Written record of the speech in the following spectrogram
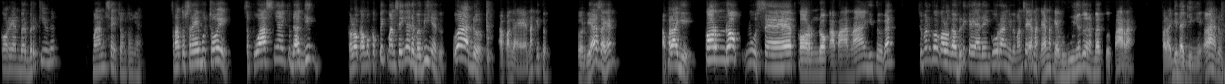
Korean barbecue kan? Manse contohnya. 100 ribu coy. Sepuasnya itu daging. Kalau kamu kepik mansenya ada babinya tuh. Waduh, apa nggak enak itu? Luar biasa kan? Apalagi korndok, buset, korndok apaan lagi tuh kan? Cuman kok kalau nggak beli kayak ada yang kurang gitu. Man saya enak-enak ya bumbunya tuh enak banget tuh, parah. Apalagi dagingnya, aduh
